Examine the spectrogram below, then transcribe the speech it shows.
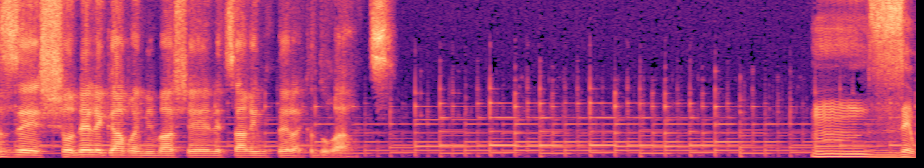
זה שונה לגמרי ממה שלצערי מתנהל על כדור הארץ. Mm, זהו,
